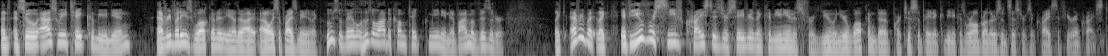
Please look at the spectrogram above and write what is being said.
And and so as we take communion, everybody's welcome to you know, I, I always surprise me like who's available who's allowed to come take communion if I'm a visitor. Like everybody, like if you've received Christ as your Savior, then communion is for you, and you're welcome to participate in communion because we're all brothers and sisters in Christ if you're in Christ.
